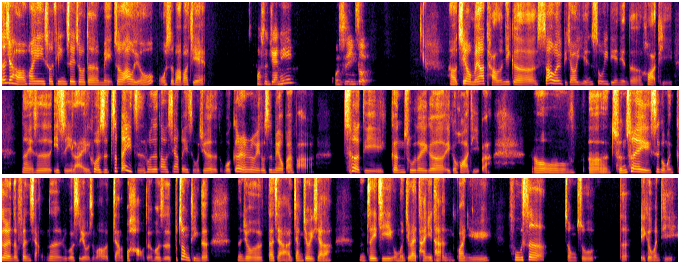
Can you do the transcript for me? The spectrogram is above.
大家好，欢迎收听这周的每周澳游，我是宝宝姐，我是 Jenny，我是音色。好，今天我们要讨论一个稍微比较严肃一点点的话题，那也是一直以来，或者是这辈子，或者是到下辈子，我觉得我个人认为都是没有办法彻底根除的一个一个话题吧。然后。呃，纯粹是我们个人的分享。那如果是有什么讲的不好的，或者是不中听的，那就大家将就一下啦。嗯，这一集我们就来谈一谈关于肤色、种族的一个问题。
